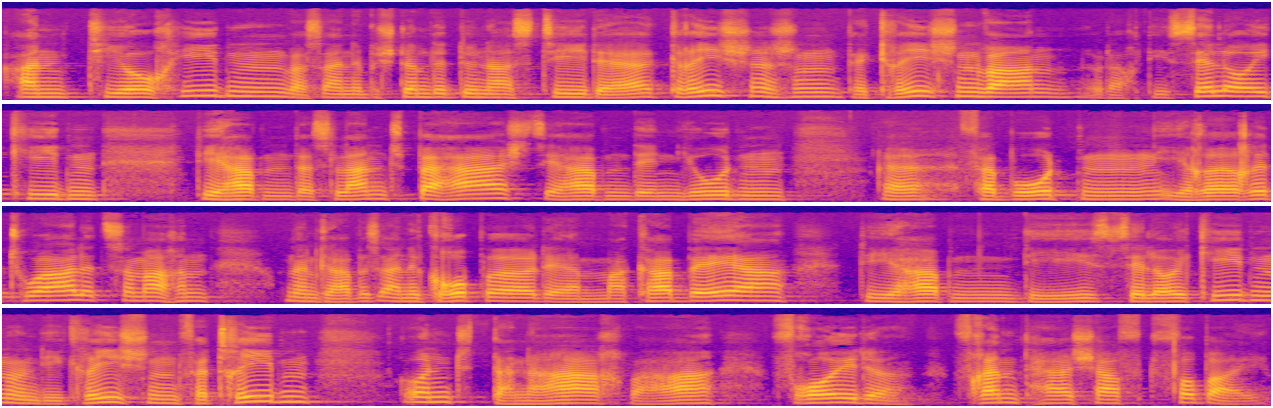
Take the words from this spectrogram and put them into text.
Antiochiden, was eine bestimmte Dynastie der Griechischen, der Griechen waren, oder auch die Seleukiden. Die haben das Land beherrscht. Sie haben den Juden äh, verboten, ihre Rituale zu machen. Und dann gab es eine Gruppe der Makkabäer, die haben die Seleukiden und die Griechen vertrieben und danach war Freude, Fremdherrschaft vorbei.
